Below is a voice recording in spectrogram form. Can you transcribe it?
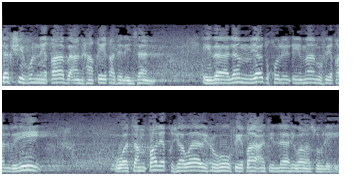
تكشف النقاب عن حقيقة الإنسان. إذا لم يدخل الإيمان في قلبه وتنطلق جوارحه في طاعة الله ورسوله.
